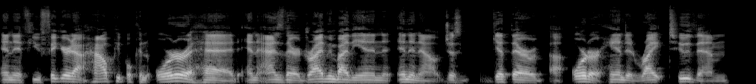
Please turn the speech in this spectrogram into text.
and if you figured out how people can order ahead, and as they're driving by the in, in and out, just get their uh, order handed right to them,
